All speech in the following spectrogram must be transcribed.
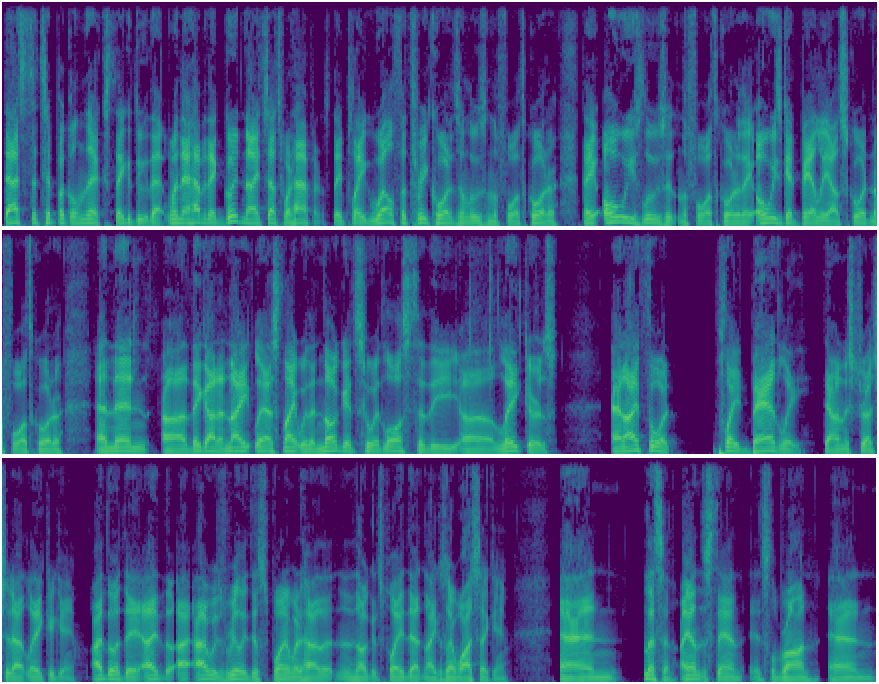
That's the typical Knicks. They do that when they have their good nights. That's what happens. They play well for three quarters and lose in the fourth quarter. They always lose it in the fourth quarter. They always get badly outscored in the fourth quarter. And then uh, they got a night last night with the Nuggets, who had lost to the uh, Lakers and I thought played badly down the stretch of that Laker game. I thought they, I, I was really disappointed with how the Nuggets played that night because I watched that game. And listen, I understand it's LeBron, and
